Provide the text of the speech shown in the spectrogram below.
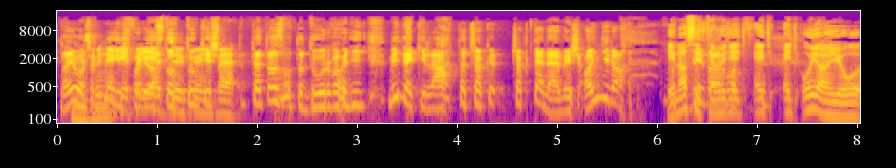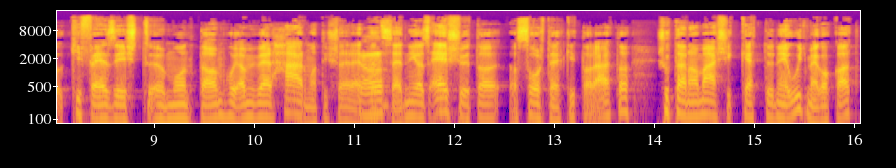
Na jó, csak mi is fogyasztottuk, és tehát az volt a durva, hogy így mindenki látta, csak, csak te nem, és annyira... Én azt hittem, hogy egy, egy, egy olyan jó kifejezést mondtam, hogy amivel hármat is le lehetett ja. szedni. Az elsőt a, a Sorter kitalálta, és utána a másik kettőnél úgy megakadt,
